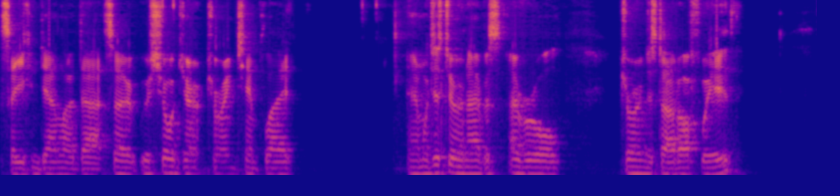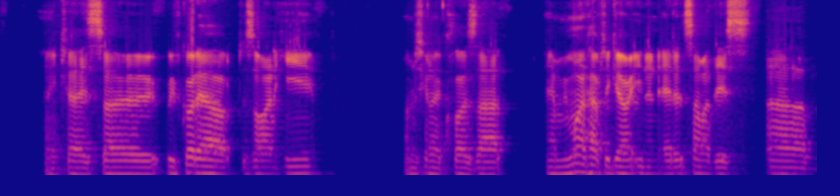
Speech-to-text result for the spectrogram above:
so you can download that. So we're short drawing template, and we'll just do an over, overall drawing to start off with. Okay, so we've got our design here. I'm just going to close that. And we might have to go in and edit some of this um,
